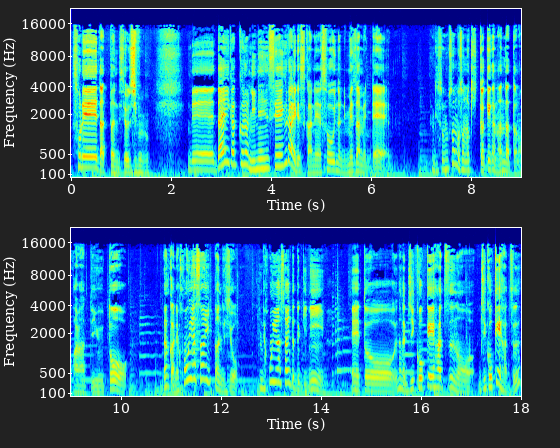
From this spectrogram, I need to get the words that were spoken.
それだったんですよ自分で大学の2年生ぐらいですかねそういうのに目覚めてでそもそもそのきっかけが何だったのかなっていうとなんかね本屋さん行ったんですよ。で本屋さん行った時にえっ、ー、となんか自己啓発の自己啓発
